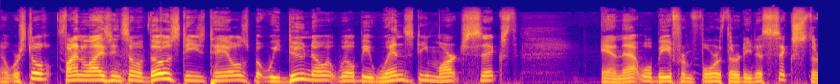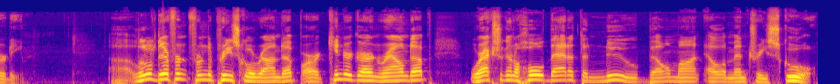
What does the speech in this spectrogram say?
Uh, we're still finalizing some of those details, but we do know it will be Wednesday, March 6th, and that will be from 4.30 to 6.30. Uh, a little different from the preschool roundup. Our kindergarten roundup, we're actually going to hold that at the new Belmont Elementary School.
